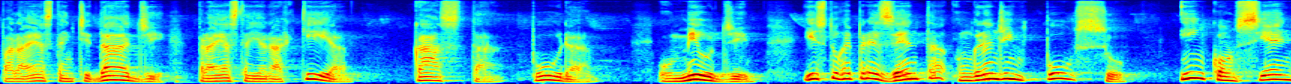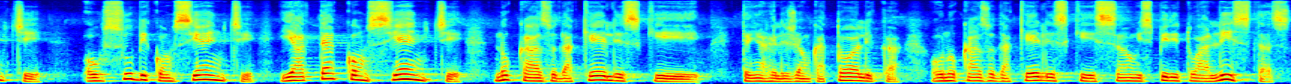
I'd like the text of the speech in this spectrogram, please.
para esta entidade, para esta hierarquia casta, pura, humilde, isto representa um grande impulso inconsciente ou subconsciente e até consciente, no caso daqueles que têm a religião católica, ou no caso daqueles que são espiritualistas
